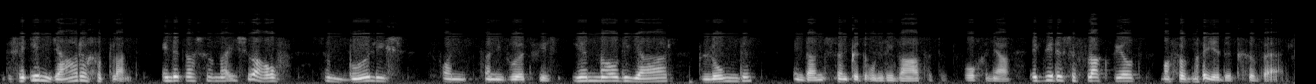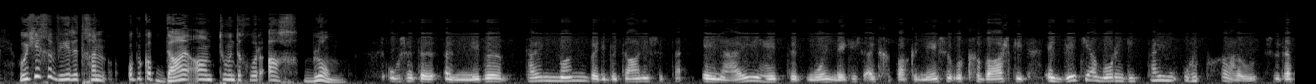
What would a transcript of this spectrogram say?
Dit is 'n eenjarige plant en dit was vir my so half simbolies van van die woordfees. Eenmal die jaar blom dit en dan sink dit onder die water tot volgende jaar. Ek weet dit is 'n vlak beeld, maar vir my het dit gewerk. Hoe het jy geweet dit gaan op ek op daai aand 20 oor 8 blom? Ons het 'n nuwe tuinman by die botaniese tuin en hy het dit mooi netjies uitgepak en mense ook gewaarsku. En weet jy, môre die tuin oopgehou sodat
